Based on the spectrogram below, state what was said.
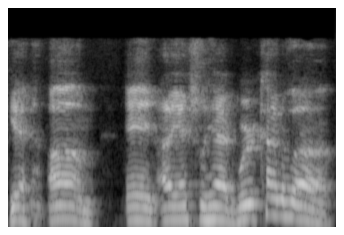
yeah um and I actually had we're kind of uh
